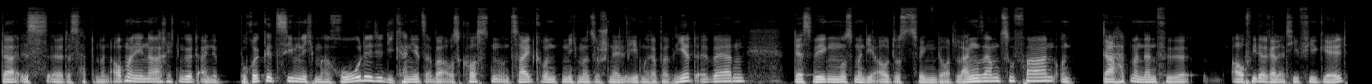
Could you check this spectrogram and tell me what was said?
Da ist, äh, das hatte man auch mal in den Nachrichten gehört, eine Brücke ziemlich marode, die kann jetzt aber aus Kosten- und Zeitgründen nicht mal so schnell eben repariert äh, werden. Deswegen muss man die Autos zwingen, dort langsam zu fahren. Und da hat man dann für auch wieder relativ viel Geld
